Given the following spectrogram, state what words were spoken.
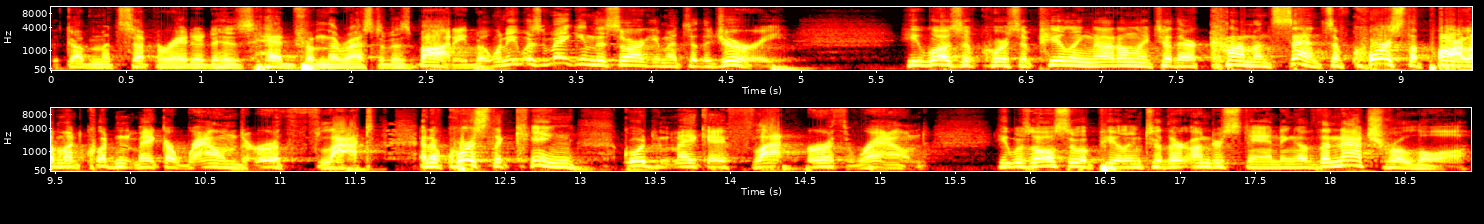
The government separated his head from the rest of his body. But when he was making this argument to the jury, he was, of course, appealing not only to their common sense. Of course, the parliament couldn't make a round earth flat. And of course, the king couldn't make a flat earth round. He was also appealing to their understanding of the natural law,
